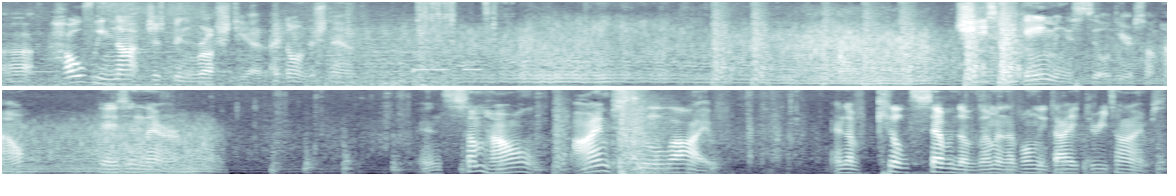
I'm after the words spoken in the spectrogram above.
Uh, how have we not just been rushed yet? I don't understand. Cheesehead Gaming is still here somehow. He's in there. And somehow, I'm still alive. And I've killed seven of them, and I've only died three times.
